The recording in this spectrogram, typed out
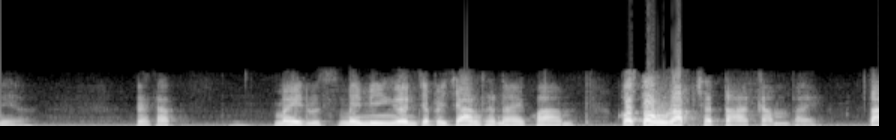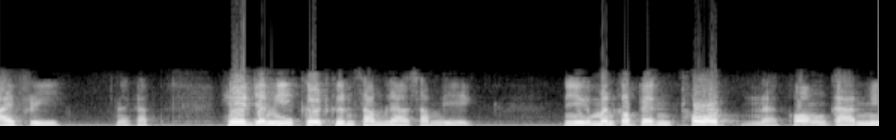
เนี่ยนะครับ ไม่รู้ไม่มีเงินจะไปจ้างทนายความ ก็ต้องรับชะตากรรมไป ตายฟรีนะครับ เหตุอย่างนี้เกิดขึ้นซ้ำแล้วซ้ำอีก นี่มันก็เป็นโทษนะของการมี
